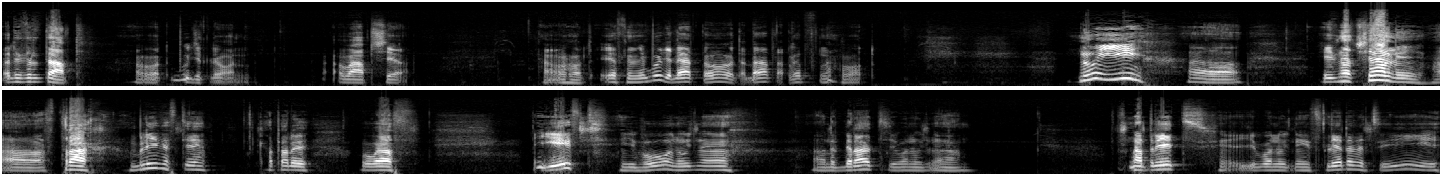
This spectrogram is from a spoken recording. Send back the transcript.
результат, вот, будет ли он вообще. Вот. Если не будет, да, то тогда, соответственно, вот. Ну и э, изначальный э, страх близости, который у вас есть, его нужно разбирать, его нужно смотреть, его нужно исследовать и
